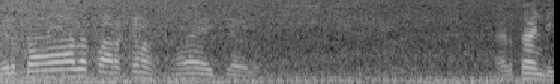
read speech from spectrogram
നിർത്താതെ പറക്കണം. അതാ കഴിച്ചു അടുത്ത വണ്ടി.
